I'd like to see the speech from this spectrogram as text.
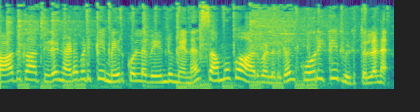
பாதுகாத்திட நடவடிக்கை மேற்கொள்ள வேண்டும் என சமூக ஆர்வலர்கள் கோரிக்கை விடுத்துள்ளனர்.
